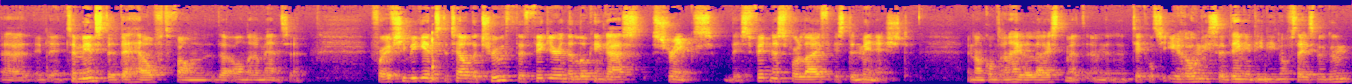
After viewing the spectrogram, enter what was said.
eh, tenminste de helft van de andere mensen. For if she begins to tell the truth, the figure in the looking glass shrinks. This fitness for life is diminished. En dan komt er een hele lijst met een, een tikkeltje ironische dingen die hij nog steeds moet doen.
